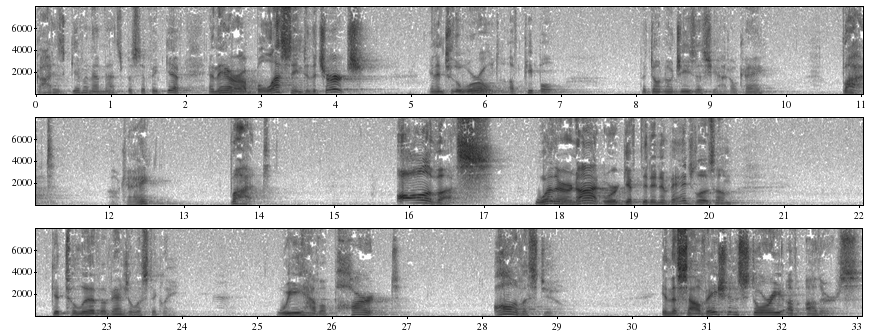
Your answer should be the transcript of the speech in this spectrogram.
God has given them that specific gift. And they are a blessing to the church and into the world of people that don't know Jesus yet, okay? But, okay? But, all of us, whether or not we're gifted in evangelism, get to live evangelistically. We have a part, all of us do, in the salvation story of others.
